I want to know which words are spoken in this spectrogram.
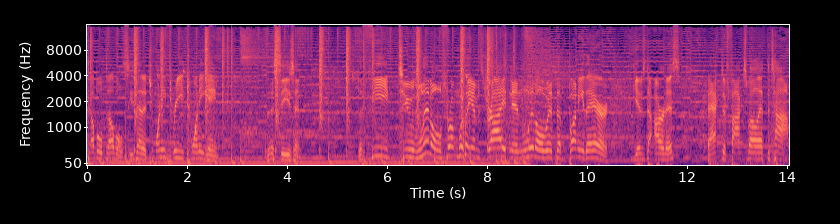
double doubles. He's had a 23 20 game this season. The feed to Little from Williams Dryden, and Little with a bunny there. Gives to Artis. Back to Foxwell at the top.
